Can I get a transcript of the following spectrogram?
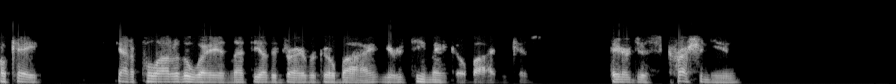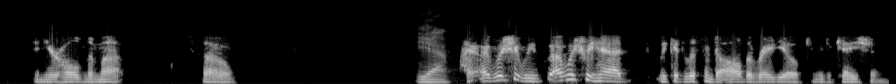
okay, got to pull out of the way and let the other driver go by, your teammate go by, because they are just crushing you, and you're holding them up. So yeah. I, I wish it, we I wish we had we could listen to all the radio communication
